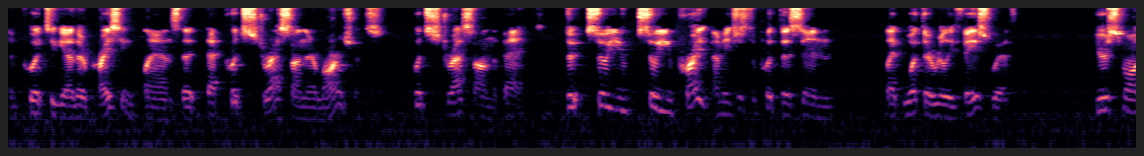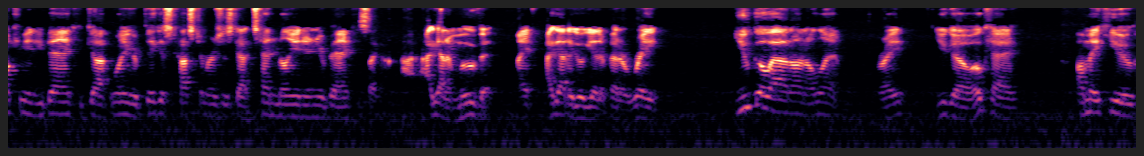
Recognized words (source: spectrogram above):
and put together pricing plans that, that put stress on their margins, put stress on the bank. So, so you so you price. I mean, just to put this in, like what they're really faced with. You're a small community bank. You got one of your biggest customers has got 10 million in your bank. It's like I, I got to move it. I, I got to go get a better rate. You go out on a limb, right? You go, okay, I'll make you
